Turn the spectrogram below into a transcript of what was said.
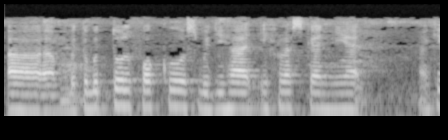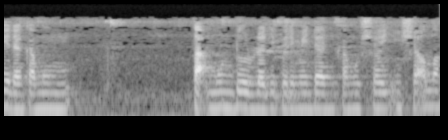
uh, betul-betul fokus berjihad ikhlaskan niat okey dan kamu tak mundur daripada medan kamu syahid insya-Allah.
